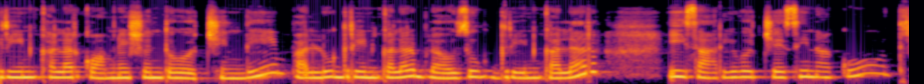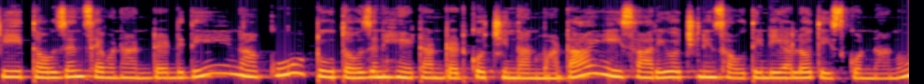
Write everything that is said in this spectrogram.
గ్రీన్ కలర్ కాంబినేషన్తో వచ్చింది. పళ్ళు green colour blouse green colour. ఈ సారీ వచ్చేసి నాకు త్రీ థౌజండ్ సెవెన్ హండ్రెడ్ది. నాకు టూ థౌజండ్ ఎయిట్ హండ్రెడ్కి వచ్చిందనమాట ఈ సారీ వచ్చి నేను సౌత్ ఇండియాలో తీసుకున్నాను.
